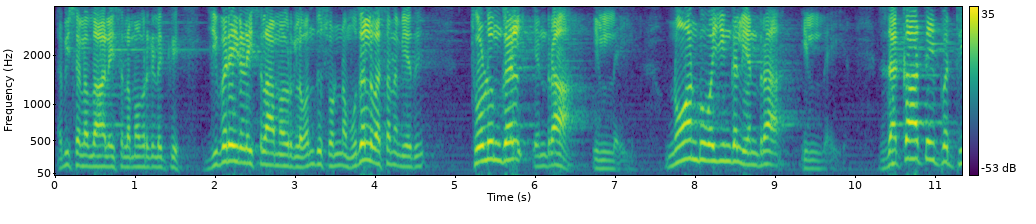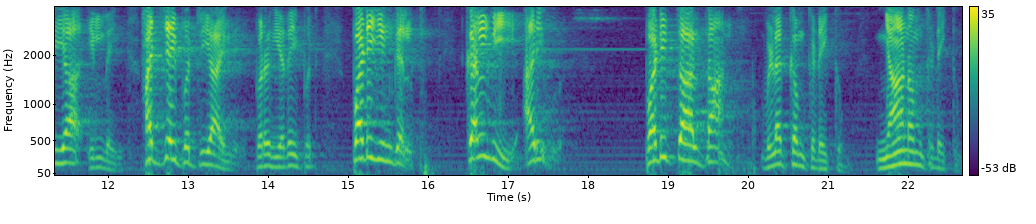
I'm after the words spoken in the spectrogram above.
நபி ஸல்லல்லாஹு அலைஹி அவர்களுக்கு ஜிப்ரீல் அலைஹிஸ்ஸலாம் அவர்கள் வந்து சொன்ன முதல் வசனம் எது? தொழுங்கள் என்றா இல்லை. நோன்பு வையுங்கள் என்றா இல்லை. ஜக்காத்தை பற்றியா? இல்லை. ஹஜ்ஜை பற்றியா? இல்லை. பிறகு எதை பற்றி? படியுங்கள். கல்வி அறிவு. படித்தால்தான் விளக்கம் கிடைக்கும். ஞானம் கிடைக்கும்.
